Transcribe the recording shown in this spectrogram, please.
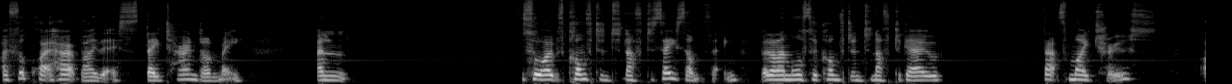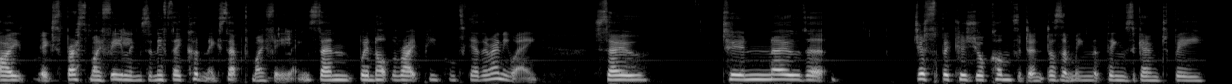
I feel quite hurt by this, they turned on me. And so I was confident enough to say something, but I'm also confident enough to go, that's my truth. I express my feelings, and if they couldn't accept my feelings, then we're not the right people together anyway. So to know that just because you're confident doesn't mean that things are going to be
